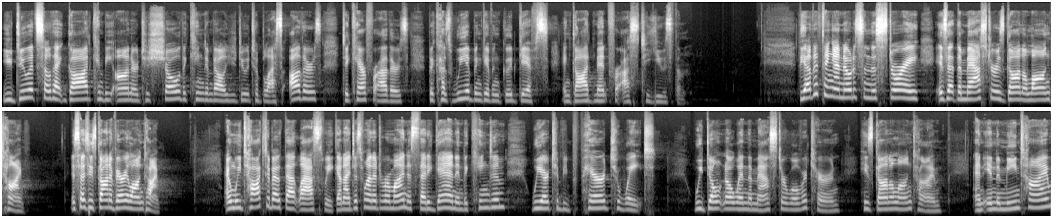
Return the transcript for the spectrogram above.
You do it so that God can be honored, to show the kingdom value. You do it to bless others, to care for others, because we have been given good gifts and God meant for us to use them. The other thing I notice in this story is that the master is gone a long time. It says he's gone a very long time. And we talked about that last week. And I just wanted to remind us that again, in the kingdom, we are to be prepared to wait. We don't know when the master will return. He's gone a long time. And in the meantime,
